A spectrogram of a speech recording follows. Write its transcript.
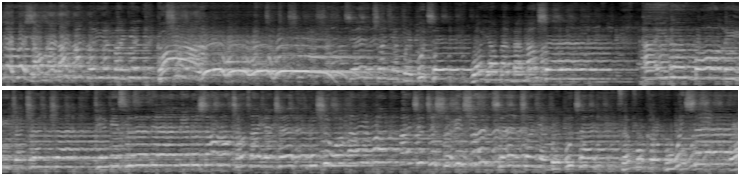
你也可以摇，来来来，哇！时间转眼会不见，我要慢慢冒险。爱的魔力转圈圈，甜蜜思念，你的笑容就在眼前。可是我害怕，爱情只是一瞬怎么克服危险？哇，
